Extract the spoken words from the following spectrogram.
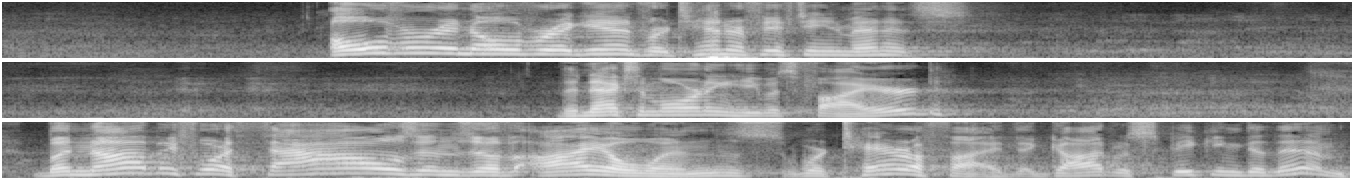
over and over again for 10 or 15 minutes. The next morning, he was fired. But not before thousands of Iowans were terrified that God was speaking to them.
